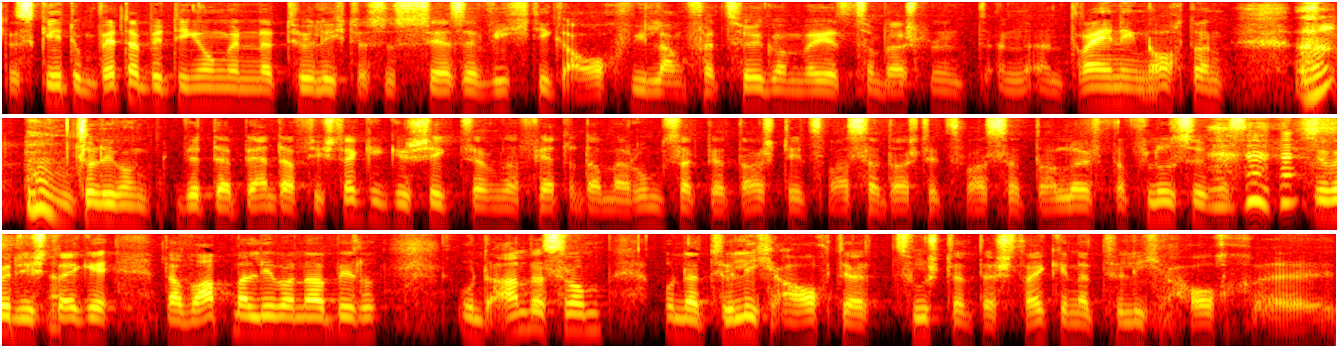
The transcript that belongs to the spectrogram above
Das geht um Wetterbedingungen natürlich, das ist sehr, sehr wichtig. Auch wie lange verzögern wir jetzt zum Beispiel ein, ein Training noch, dann Entschuldigung, wird der Bernd auf die Strecke geschickt, dann fährt er da mal rum, sagt er, da steht's Wasser, da steht's Wasser, da läuft der Fluss über die Strecke, da warten wir lieber noch ein bisschen. Und andersrum und natürlich auch der Zustand der Strecke, natürlich auch äh,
